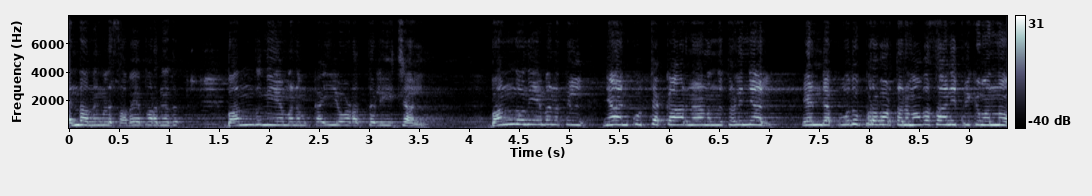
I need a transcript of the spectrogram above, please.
എന്താ നിങ്ങൾ സഭയെ പറഞ്ഞത്? ബന്ധു നിയമനം കൈയോടെ തെളിയിച്ചാൽ ബന്ധു നിയമനത്തിൽ ഞാൻ കുറ്റക്കാരനാണെന്ന് തെളിഞ്ഞാൽ എന്റെ പൊതുപ്രവർത്തനം അവസാനിപ്പിക്കുമെന്ന്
